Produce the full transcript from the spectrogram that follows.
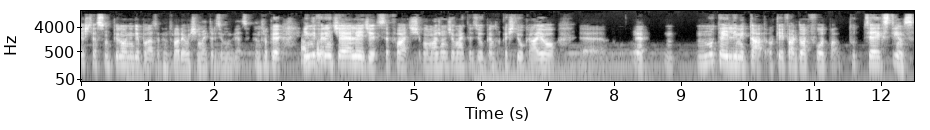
ăștia sunt pilonii de bază pentru a reuși mai târziu în viață. Pentru că, Absolut. indiferent ce ai alege să faci și vom ajunge mai târziu pentru că știu că ai o... E, e, nu te-ai limitat, ok, fac doar fotbal, tu ți-ai extins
